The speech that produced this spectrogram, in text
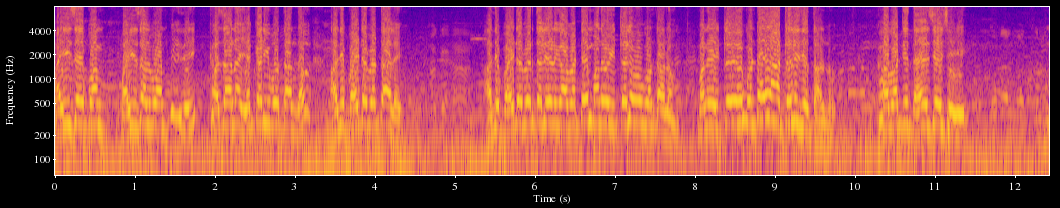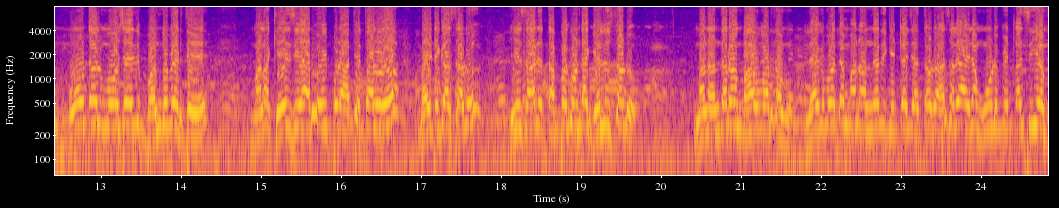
పైసలు పం పైసలు పంపేది ఖజానా ఎక్కడికి పోతుందో అది బయట పెట్టాలి. అది బయట పెడతలేడు కాబట్టి మనం ఇట్లనే ఇవ్వకుంటాను మనం ఇట్లా ఇవ్వకుంటే అట్లనే చేస్తాడు. కాబట్టి దయచేసి మూటలు మోసేది బంద్ పెడితే మన కేసీఆర్ ఇప్పుడు అతి త్వరలో బయటకు వస్తాడు. ఈసారి తప్పకుండా గెలుస్తాడు. మనందరం బాగుపడతాము. లేకపోతే మన అందరికి ఇట్లా చేస్తాడు. అసలే ఆయన మూడు పిట్ల సీఎం.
